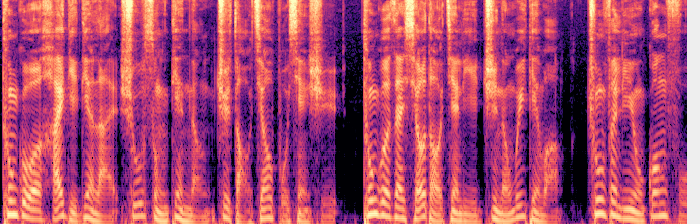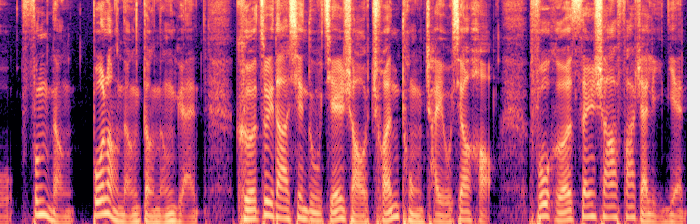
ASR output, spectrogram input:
通过海底电缆输送电能至岛礁不现实。通过在小岛建立智能微电网。充分利用光伏、风能、波浪能等能源，可最大限度减少传统柴油消耗，符合三沙发展理念。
